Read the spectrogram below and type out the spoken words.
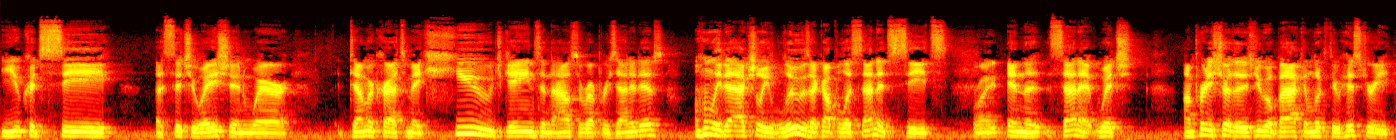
you could see a situation where Democrats make huge gains in the House of Representatives, only to actually lose a couple of Senate seats right. in the Senate, which I'm pretty sure that as you go back and look through history,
